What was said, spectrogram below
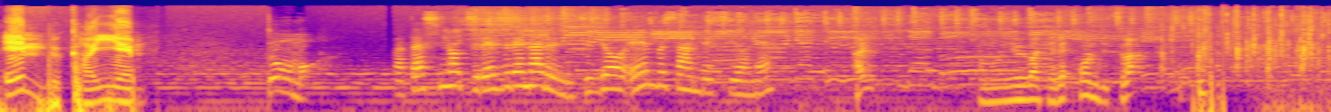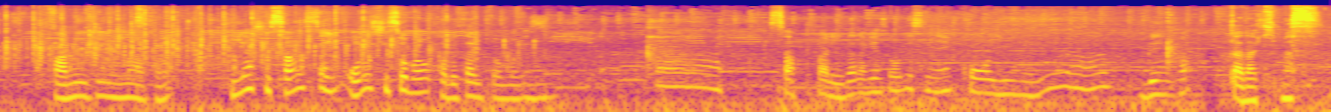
演武開演。どうも。私のつれづれなる日常演舞さんですよね。はい。そのいうわけで本日は。ファミリーマートの冷やし山菜おろしそばを食べたいと思います。さっぱりいただけそうですね。こういうのいいなではいただきます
